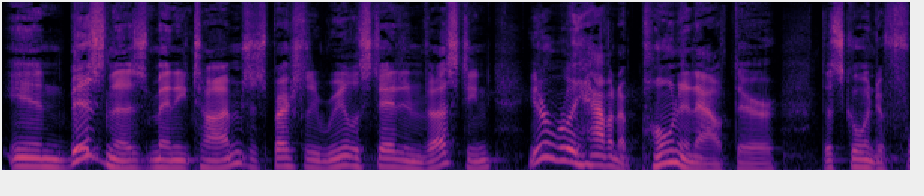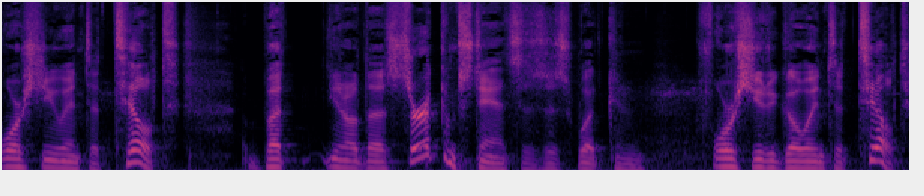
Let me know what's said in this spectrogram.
In business, many times, especially real estate investing, you don't really have an opponent out there that's going to force you into tilt. But, you know, the circumstances is what can force you to go into tilt.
